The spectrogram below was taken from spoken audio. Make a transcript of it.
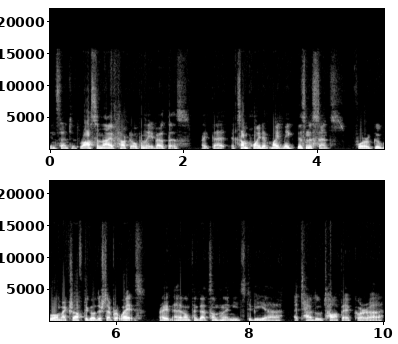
incentive. Ross and I have talked openly about this, right? That at some point it might make business sense for Google and Microsoft to go their separate ways, right? And I don't think that's something that needs to be a, a taboo topic or a,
